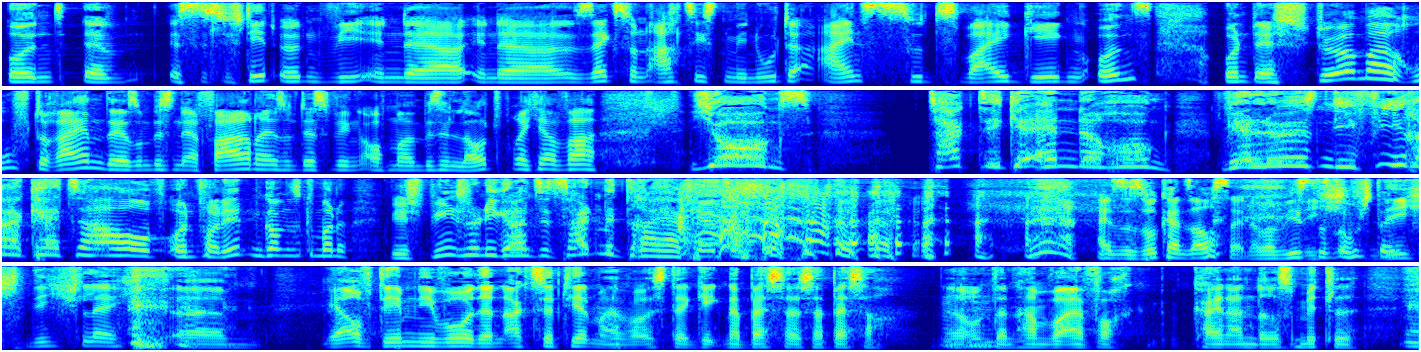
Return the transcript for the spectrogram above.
und ähm, es steht irgendwie in der, in der 86. Minute 1 zu 2 gegen uns und der Stürmer ruft rein, der so ein bisschen erfahrener ist und deswegen auch mal ein bisschen Lautsprecher war, Jungs, Taktikänderung, wir lösen die Viererkette auf. Und von hinten kommt das Kommando, wir spielen schon die ganze Zeit mit Dreierkette. also so kann es auch sein, aber wie ist nicht, das Umstand? Nicht, nicht schlecht. ähm, ja, auf dem Niveau, dann akzeptiert man einfach, ist der Gegner besser, ist er besser. Ne? Mhm. Und dann haben wir einfach kein anderes Mittel. Ja.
